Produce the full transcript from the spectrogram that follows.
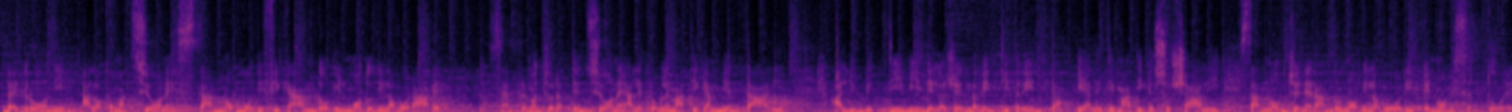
dai droni all'automazione, stanno modificando il modo di lavorare. Sempre maggiore attenzione alle problematiche ambientali, agli obiettivi dell'Agenda 2030 e alle tematiche sociali stanno generando nuovi lavori e nuovi settori.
